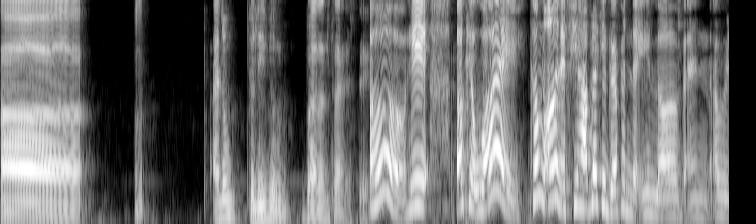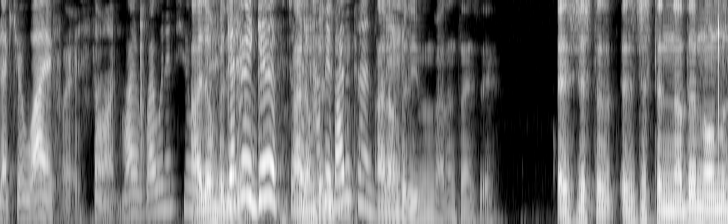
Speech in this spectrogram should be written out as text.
Uh, I don't believe in Valentine's Day. Oh, he. Okay, why? Come on, if you have like a girlfriend that you love and or like your wife or so on, why why wouldn't you? I don't believe. Get her a gift, just I like don't Happy believe in- Valentine's Day. I don't believe in Valentine's Day. It's just a. It's just another normal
